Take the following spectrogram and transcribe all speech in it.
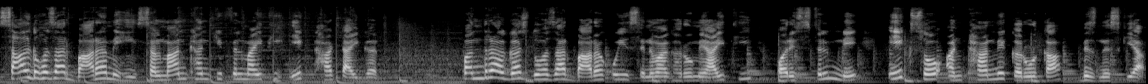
साल 2012 में ही सलमान खान की फ़िल्म आई थी एक था टाइगर। 15 अगस्त 2012 को ये सिनेमा घरों में आई थी और इस फ़िल्म ने एक करोड़ का बिज़नेस किया।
